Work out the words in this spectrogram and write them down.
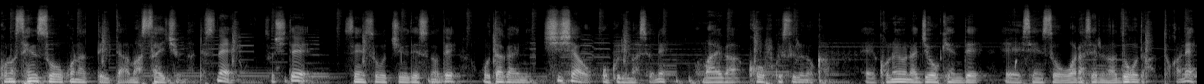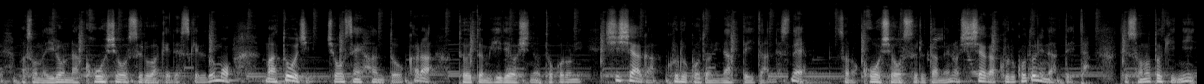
この戦争を行っていた真っ最中なんですね。そして戦争中ですのでお互いに死者を送りますよね。お前が降伏するのか。このような条件で戦争を終わらせるのはどうだとかね、まあ、そんないろんな交渉をするわけですけれども、まあ、当時朝鮮半島から豊臣秀吉のところに死者が来ることになっていたんですね。その交渉するための死者が来ることになっていた。でその時に、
